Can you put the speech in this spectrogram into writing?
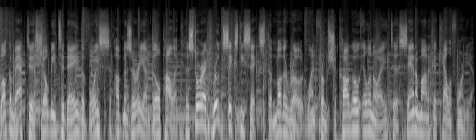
Welcome back to Show Me Today, the voice of Missouri. I'm Bill Pollock. Historic Route 66, the Mother Road, went from Chicago, Illinois to Santa Monica, California.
